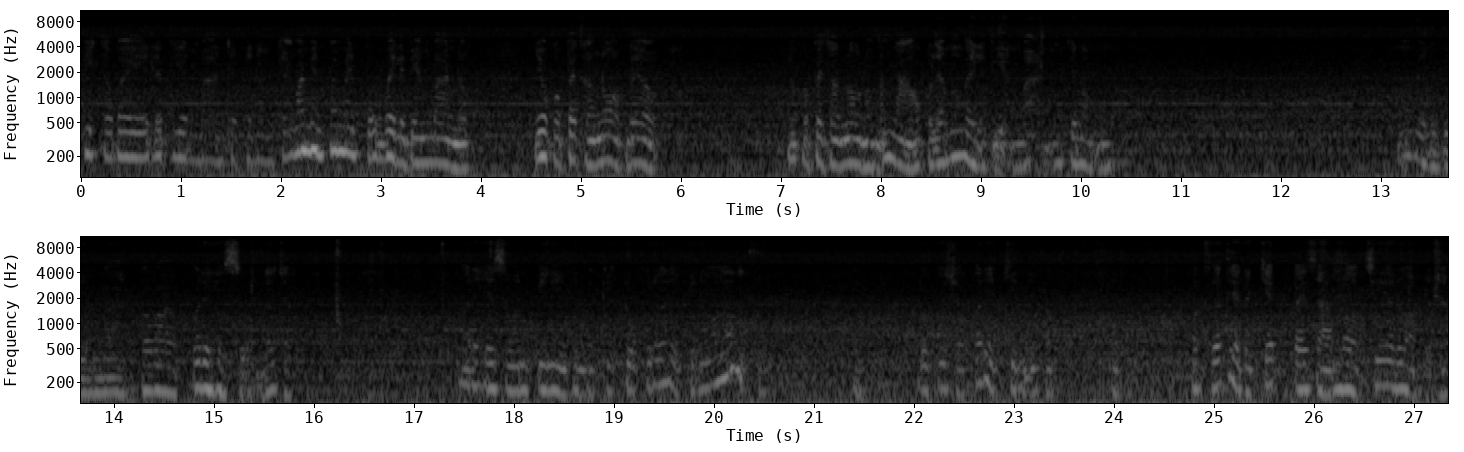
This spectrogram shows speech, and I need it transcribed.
พริกเอาไประเบียงบ้านจะพี่น้องจ้ามันเป็นมันเป็นปลูกไว้ระเบียงบ้านเนาะยกออกไปข้างนอกแล้วโยกออกไปข้างนอกเนาะมันหนาวก็แล้วมาไว้ระเบียงบ้านพี่น้องมาไว้ระเบียงบ้านเพราะว่าบ่ได้เฮ็ดสวนแล้วจ้ะบ่ได้เฮ็ดสวนปีนี้เพิ่นก็พริกดกอยู่เด้อพี่น้องดกผู้ชอบก็ได้กินเลยครับมะเขือเทศก็เก็บไปสามรอบสี่รอบแล้วจ้ะ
